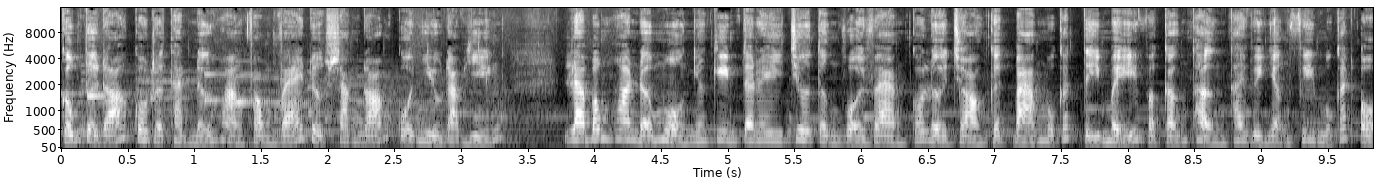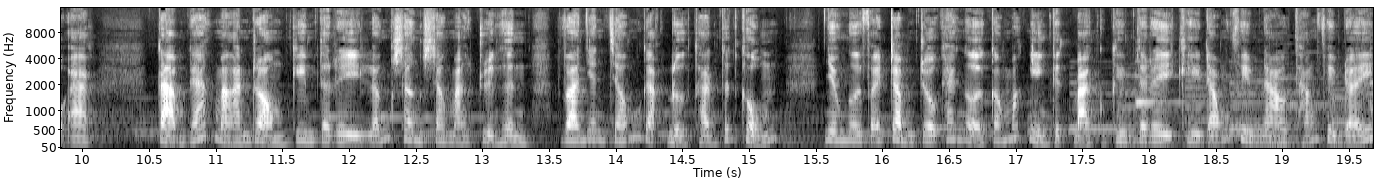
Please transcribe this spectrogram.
Cũng từ đó, cô trở thành nữ hoàng phòng vé được săn đón của nhiều đạo diễn. Là bông hoa nở muộn nhưng Kim Tae chưa từng vội vàng, cô lựa chọn kịch bản một cách tỉ mỉ và cẩn thận thay vì nhận phim một cách ồ ạt. Tạm gác màn ảnh rộng, Kim Tae lấn sân sang mảng truyền hình và nhanh chóng gặt được thành tích khủng. Nhiều người phải trầm trồ khen ngợi con mắt nhìn kịch bản của Kim Tae khi đóng phim nào thắng phim đấy.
